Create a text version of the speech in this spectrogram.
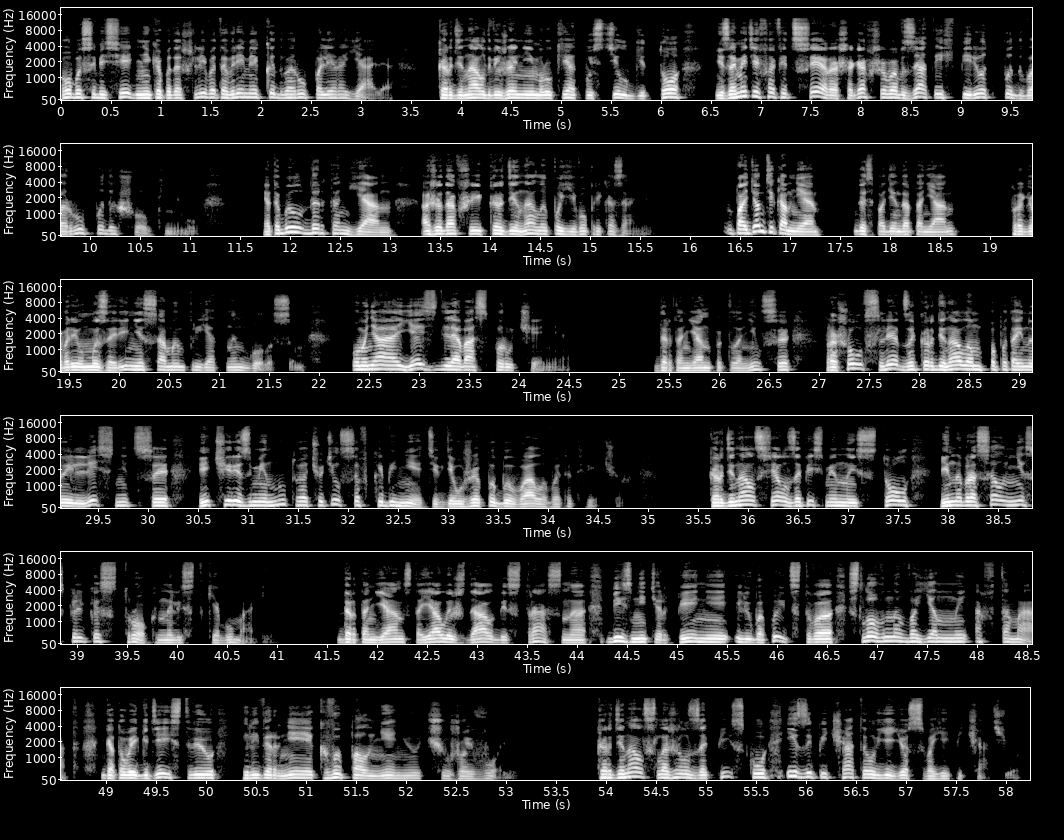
Оба собеседника подошли в это время ко двору полирояля. Кардинал движением руки отпустил Гито и, заметив офицера, шагавшего взад и вперед по двору, подошел к нему. Это был Д'Артаньян, ожидавший кардинала по его приказанию. «Пойдемте ко мне», господин Д'Артаньян», — проговорил Мазарини самым приятным голосом, — «у меня есть для вас поручение». Д'Артаньян поклонился, прошел вслед за кардиналом по потайной лестнице и через минуту очутился в кабинете, где уже побывал в этот вечер. Кардинал сел за письменный стол и набросал несколько строк на листке бумаги. Д'Артаньян стоял и ждал бесстрастно, без нетерпения и любопытства, словно военный автомат, готовый к действию или, вернее, к выполнению чужой воли. Кардинал сложил записку и запечатал ее своей печатью.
